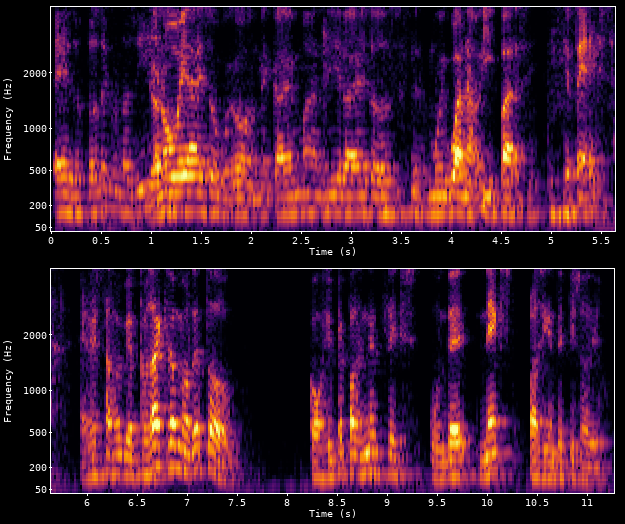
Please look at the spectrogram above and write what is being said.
Eso, todos se conocían. Yo no voy a eso, weón, me cae mal ir a esos. Es muy guanabí, parce. Qué pereza. Eso está muy bien. Pero ¿sabes qué es lo mejor de todo? Como siempre pasa en Netflix, un de next para el siguiente episodio.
